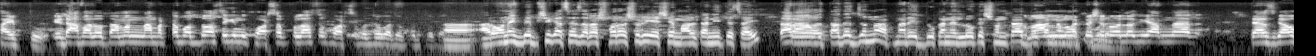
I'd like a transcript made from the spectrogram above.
five two. এটা আপাতত আমার নাম্বারটা বদ্ধ আছে কিন্তু হোয়াটসঅ্যাপ খোলা আছে হোয়াটসঅ্যাপে যোগাযোগ করতে পারে আর অনেক ব্যবসায়িক আছে যারা সরাসরি এসে মালটা নিতে চায়। তারা- তাদের জন্য আপনার এই দোকানের লোকেশনটা দোকান নাম্বারটা লোকেশন হলো কি আপনার তেজগাঁও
